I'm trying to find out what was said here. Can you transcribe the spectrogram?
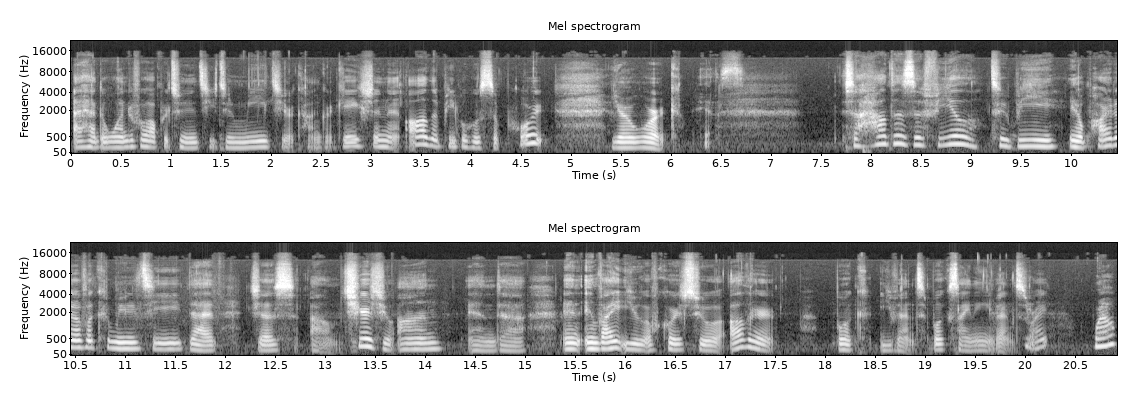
I had a wonderful opportunity to meet your congregation and all the people who support your work. Yes. So how does it feel to be, you know, part of a community that just um, cheers you on and uh, and invite you, of course, to other book events, book signing events, right? Well,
